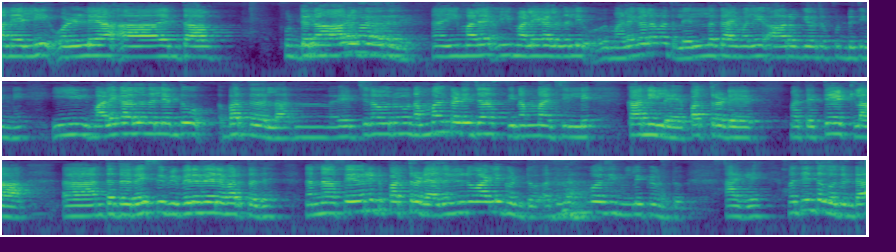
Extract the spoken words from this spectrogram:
ಮನೆಯಲ್ಲಿ ಒಳ್ಳೆಯ ಎಂತ ಫುಡ್ ಅನ್ನು ಆರೋಗ್ಯವಾದಲ್ಲಿ ಈ ಮಳೆ ಈ ಮಳೆಗಾಲದಲ್ಲಿ ಮಳೆಗಾಲ ಮಾತ್ರ ಅಲ್ಲ ಎಲ್ಲ ಟೈಮಲ್ಲಿ ಆರೋಗ್ಯವಾದ ಫುಡ್ ತಿನ್ನಿ. ಈ ಮಳೆಗಾಲದಲ್ಲಿ ಅಂತೂ ಬರ್ತದಲ್ಲ. ಹೆಚ್ಚಿನವರು ನಮ್ಮ ಕಡೆ ಜಾಸ್ತಿ ನಮ್ಮ ಇಲ್ಲಿ ಕಾನಿಲೆ ಪತ್ರೊಡೆ ಮತ್ತೆ ತೇಟ್ಲ ಅಂತದ ಅಂತದ್ದು ರೆಸಿಪಿ ಬೇರೆ ಬೇರೆ ಬರ್ತದೆ. ನನ್ನ ಫೇವರೇಟ್ ಪತ್ರೊಡೆ ಅದನ್ನು ಮಾಡ್ಲಿಕ್ಕೆ ಉಂಟು ಅದು ತುಂಬಾ ತಿನ್ಲಿಕ್ಕೆ ಉಂಟು ಹಾಗೆ. ಮತ್ತೆ ಎಂತ ಗೊತ್ತುಂಟಾ?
